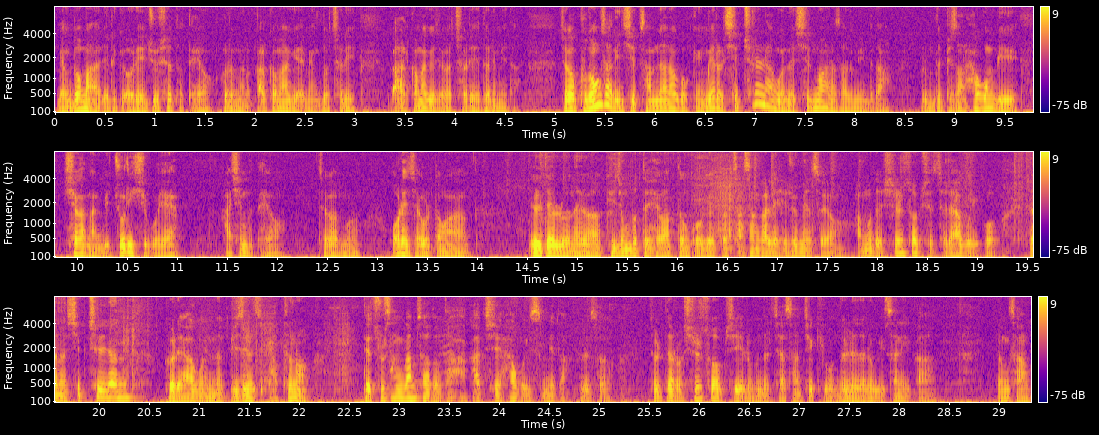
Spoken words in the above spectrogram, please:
명도만 이렇게 의뢰해 주셔도 돼요. 그러면 깔끔하게 명도 처리, 깔끔하게 제가 처리해 드립니다. 제가 부동산 23년 하고 경매를 17년 하고 있는 실무하는 사람입니다. 여러분들 비싼 학원비, 시간 낭비 줄이시고, 예, 하시면 돼요. 제가 뭐, 오래 세월 동안 1대1로 내가 기존부터 해왔던 고객들 자산 관리 해주면서요. 한 번도 실수 없이 처리하고 있고, 저는 17년 거래하고 있는 비즈니스 파트너, 대출 상담사도 다 같이 하고 있습니다. 그래서 절대로 실수 없이 여러분들 재산 지키고 늘려드리고 있으니까 영상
